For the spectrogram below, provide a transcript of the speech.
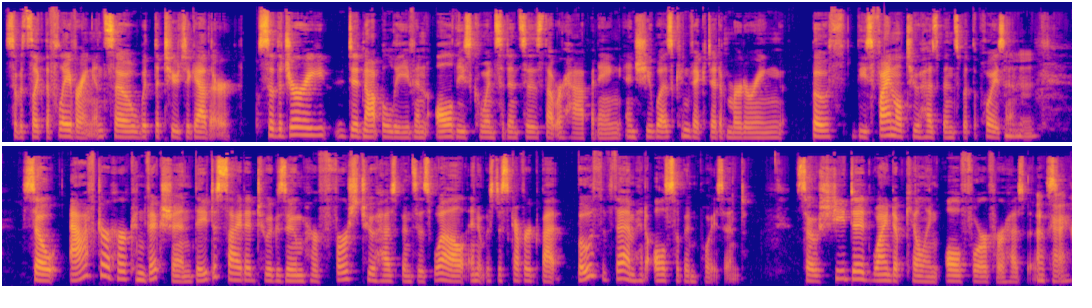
So it's like the flavoring. And so with the two together. So the jury did not believe in all these coincidences that were happening. And she was convicted of murdering both these final two husbands with the poison. Mhm. So after her conviction, they decided to exhume her first two husbands as well. And it was discovered that both of them had also been poisoned. So she did wind up killing all four of her husbands. okay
